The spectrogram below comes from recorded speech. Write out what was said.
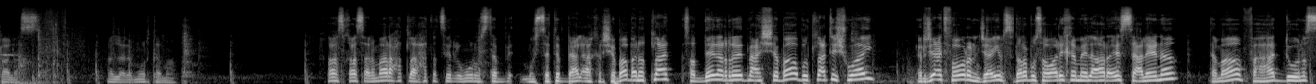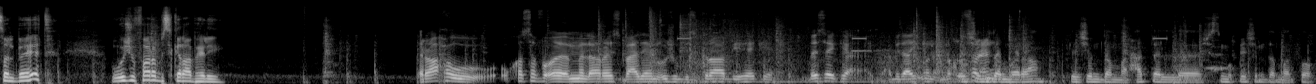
خلص هلا الأمور تمام. خلاص خلاص أنا ما راح أطلع حتى تصير الأمور مستب... مستتبه على الآخر شباب. أنا طلعت صدينا ال raid مع الشباب وطلعت شوي. رجعت فورا جايين ضربوا صواريخ MLRS علينا. تمام؟ فهدوا نص البيت. واجوا فورا ب scrap heli راحوا وقصفوا MLRS بعدين واجوا ب scrap heli. بس هيك عم يضايقونا. إنه كل شيء مدمر؟ كل شيء مدمر. حتى ال- شو اسمه كل شيء مدمر فوق.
